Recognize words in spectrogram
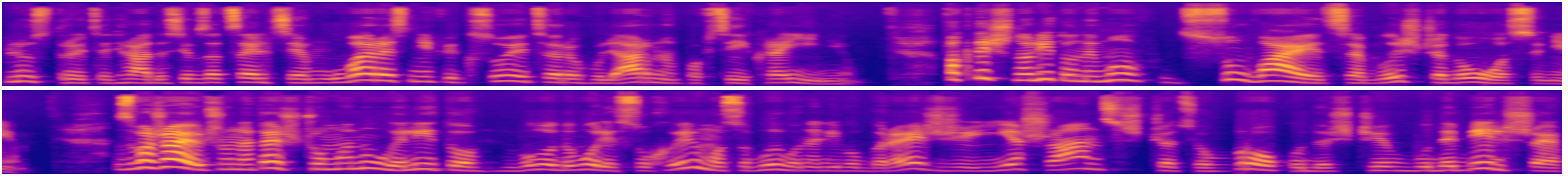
плюс 30 градусів за Цельсієм у вересні фіксується регулярно по всій країні. Фактично, літо немов зсувається ближче до осені. Зважаючи на те, що минуле літо було доволі сухим, особливо на лівобережжі, є шанс, що цього року дощів буде більше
